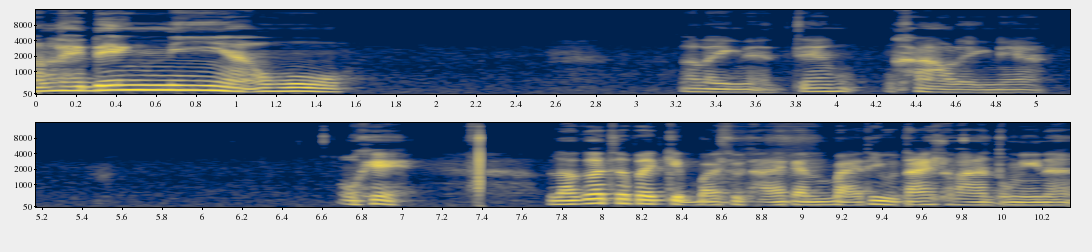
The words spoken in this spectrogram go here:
อะไรเด้งเนี่ยโอ้โหอะไรอีกเนี่ยแจ้งข่าวอะไรอีกเนี่ยโอเค แล้วก็จะไปเก็บใบสุดท้ายกันใบที่อยู่ใต้สะพานตรงนี้นะ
